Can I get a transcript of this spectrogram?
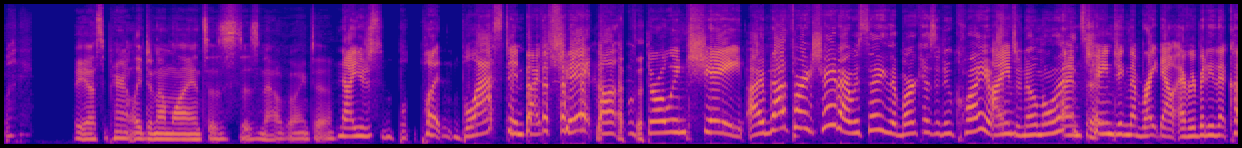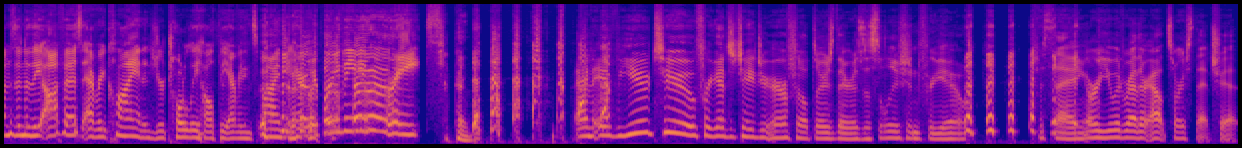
funny. Yes, apparently Denome Alliance is, is now going to. Now you're just b- put blasting my shit, uh, throwing shade. I'm not throwing shade. I was saying that Mark has a new client. I'm- with Denome I'm changing them right now. Everybody that comes into the office, every client, is you're totally healthy. Everything's fine. You're, you're breathing in great. And if you too forget to change your air filters, there is a solution for you. Just saying. Or you would rather outsource that shit.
